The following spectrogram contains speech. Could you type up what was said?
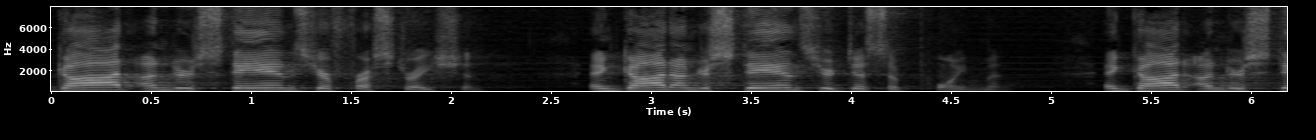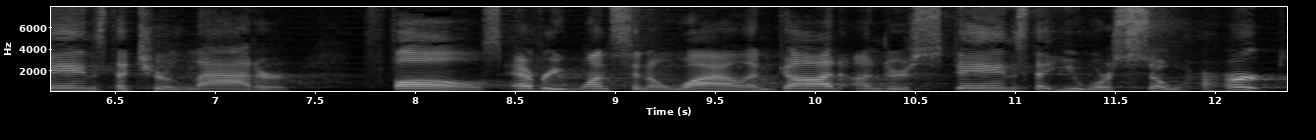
God understands your frustration, and God understands your disappointment, and God understands that your ladder falls every once in a while, and God understands that you were so hurt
